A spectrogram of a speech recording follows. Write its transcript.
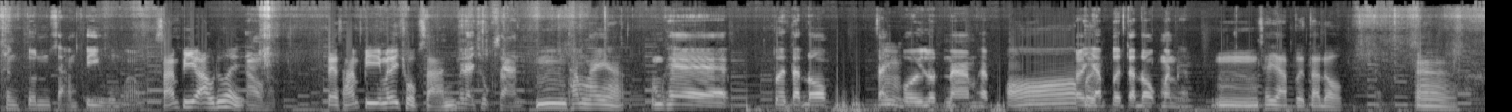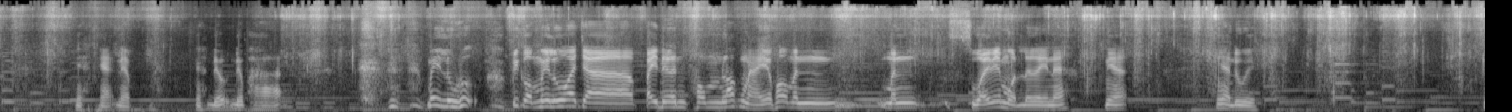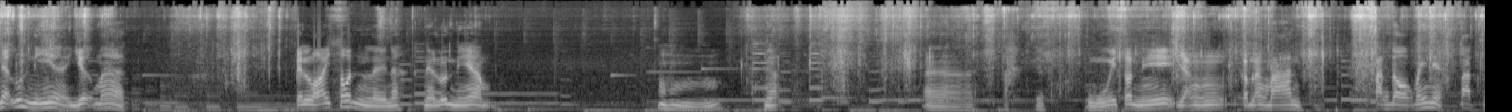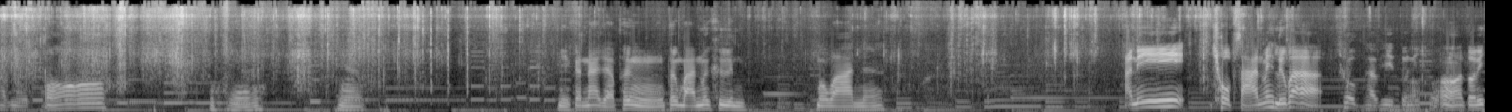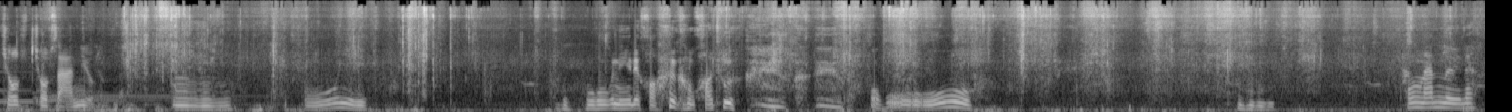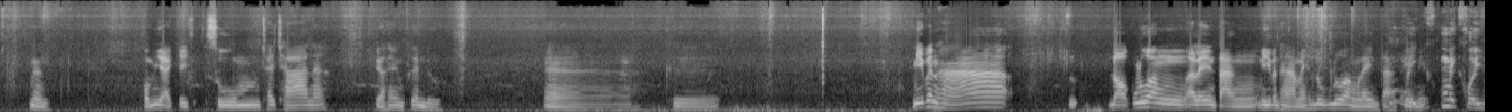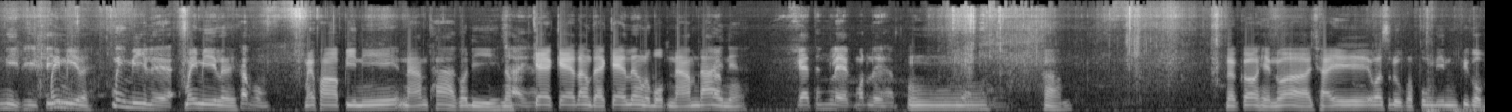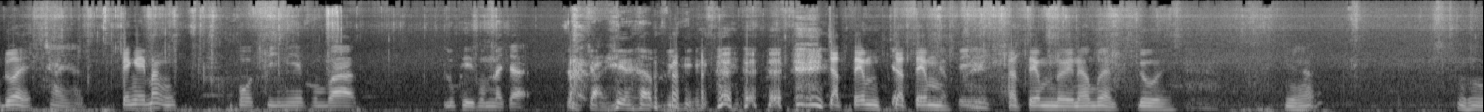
ทั้งต้นสามปีผมเอาสามปีเอาด้วย เอาครับ แต่สามปีไม่ได้โฉบสาร ไม่ได้ชกสาร อืมทำไงอะ ผมแค่เปิดตาดอกใส่อืมโปรยรดน้ำครับอ๋อพเปิดยายามเปิดตาดอกมันครับ อืมใช้ยาเปิดตาดอกครับอ่า เนี่ยเนี่ยเนี่ยเนี่ยเดี๋ยว เดี๋ยวพา ไม่รู้พี่กบไม่รู้ว่าจะไปเดินชมล็อกไหน เพราะมันมันสวยไปหมดเลยนะ เนี่ย เนี่ยดูดิเนี่ยรุ่นนี้อะเยอะมาก เป็นร้อยต้นเลยนะเนี่ยรุ่นนี้อะอือหือเนี่ยอ่าอะเดี๋ยวโอ้ยต้นนี้ยังกำลังบานปัดดอกไหมเนี่ย ปัดครับพี่อ๋อโอ้โหเนี่ย นี่ก็น่าจะเพิ่งเพิ่งบานเมื่อคืนเมื่อวานนะ อันนี้โฉบสารไหมหรือว่าชอบครับพี่ตัวนี้ชอบอ๋อตัวนี้โฉบโฉบสารอยู่ อืมโอ้ยโอ้โหนี่เดี๋ยวขอขอขอดูโอ้โหทั้งนั้นเลยนะนั่นผมอยากจะซูมช้าๆนะ เดี๋ยวให้เพื่อนๆ ดูอ่าคือ มีปัญหา ดอกร่วงอะไรต่างๆมีปัญหาไหมลูกร่วงอะไรต่างๆปีไม่นี้ ไม่ค่อยมีพี่ปีไม่มีเลย ไม่มีเลยอะไม่มีเลย ครับผม หมายความว่าปีนี้น้ำท่าก็ดีเนาะใช่ครับ แก้แก้ตั้งแต่แก้เรื่องระบบน้ำได้เนี่ย แกทั้งแหลกหมดเลยครับอืแหลกมหมดเลยครับ แล้วก็เห็นว่าใช้วัสดุปรับปรุงดินพี่กบด้วย ใช่ครับเป็นไงบ้าง โปรปีนี้ผมว่า ลูกพี่ผมน่าจะ สนใจครับพี่จัดเต็ม จัดเต็มปีนี้จัดเต็มเลยนะเพื่อนดูนี่ฮะโอ้โห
